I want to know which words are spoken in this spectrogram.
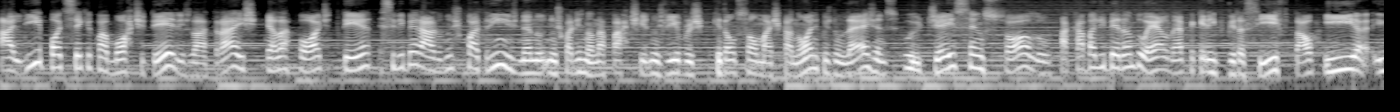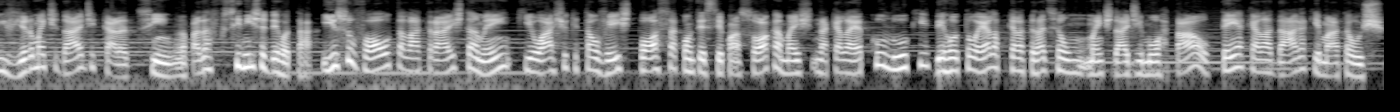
ali pode ser que com a morte deles lá atrás, ela pode ter se liberado. Nos quadrinhos, né? Nos quadrinhos não, na parte, nos livros que não são mais canônicos, no Legends, o Jason Solo acaba liberando ela, né? Porque ele vira Sith e tal, e, e vira uma entidade, cara, assim, uma parada sinistra de derrotar. E isso volta lá atrás também, que eu acho que talvez possa acontecer com a Soca, mas naquela época o Luke derrotou ela, porque ela, apesar de ser uma entidade imortal, tem aquela adaga que mata os,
